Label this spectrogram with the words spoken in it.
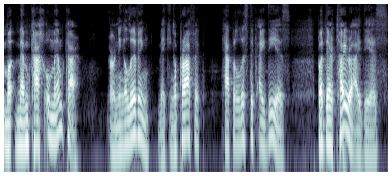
memkach umemkar, earning a living, making a profit, capitalistic ideas, but they're Torah ideas.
